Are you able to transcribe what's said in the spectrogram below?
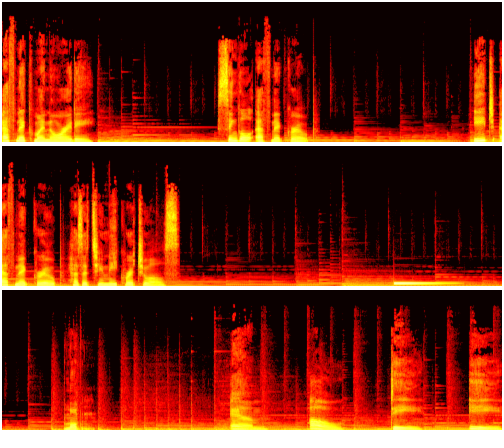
Ethnic minority, Single ethnic group. Each ethnic group has its unique rituals. Modern M O D E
